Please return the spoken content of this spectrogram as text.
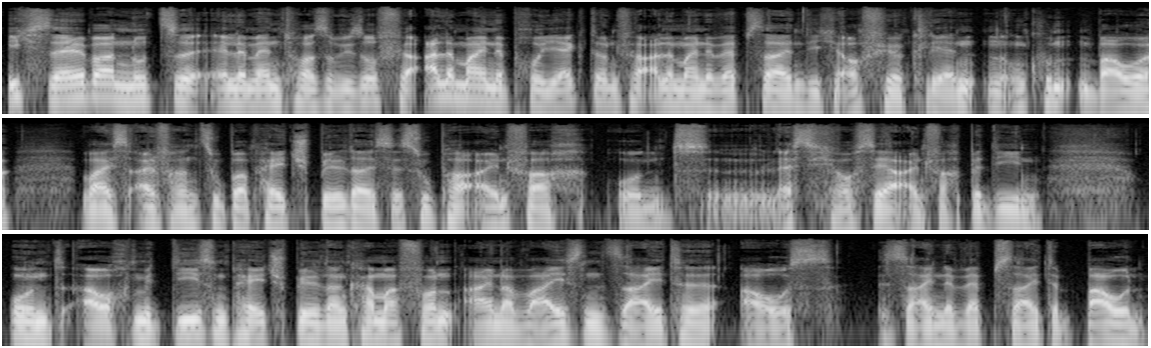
Ich selber nutze Elementor sowieso für alle meine Projekte und für alle meine Webseiten, die ich auch für Klienten und Kunden baue, weil es einfach ein super Page-Builder ist, ist super einfach und äh, lässt sich auch sehr einfach bedienen. Und auch mit diesen Page-Bildern kann man von einer weißen Seite aus seine Webseite bauen.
